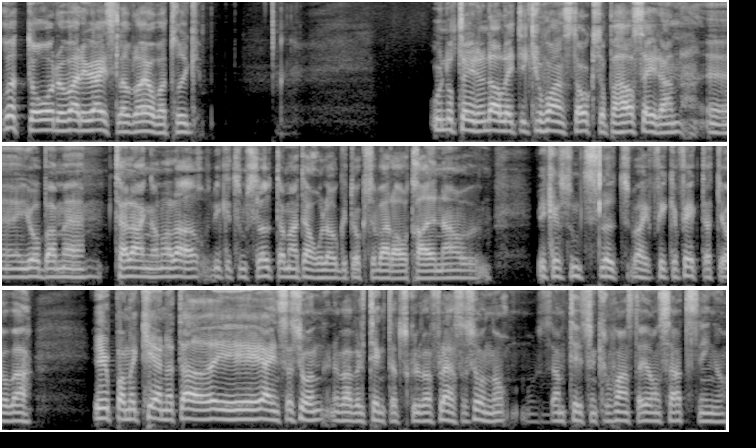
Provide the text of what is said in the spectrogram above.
rötter och då var det ju Eslöv där jag var trygg. Under tiden där lite i Kristianstad också på här sidan eh, jobba med talangerna där, vilket som slutade med att A-laget också var där och tränade. Och vilket som till slut fick effekt att jag var ihop med Kenneth där i en säsong. Det var väl tänkt att det skulle vara fler säsonger. Samtidigt som Kristianstad gör en satsning. Och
